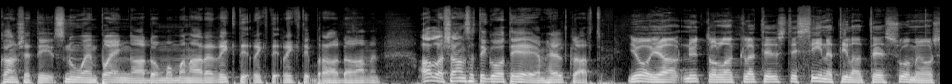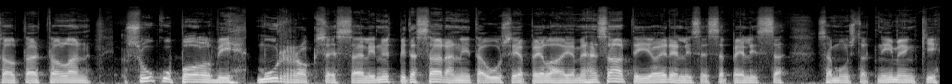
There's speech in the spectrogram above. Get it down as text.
kanske till sno en poäng av dem om man har en riktigt, riktigt, riktigt bra dag. Men alla chanser till gå till EM, helt klart. Joo, ja nyt ollaan kyllä tietysti siinä tilanteessa Suomen osalta, että ollaan sukupolvi murroksessa, eli nyt pitäisi saada niitä uusia pelaajia. Mehän saatiin jo edellisessä pelissä, sä muistat nimenkin,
